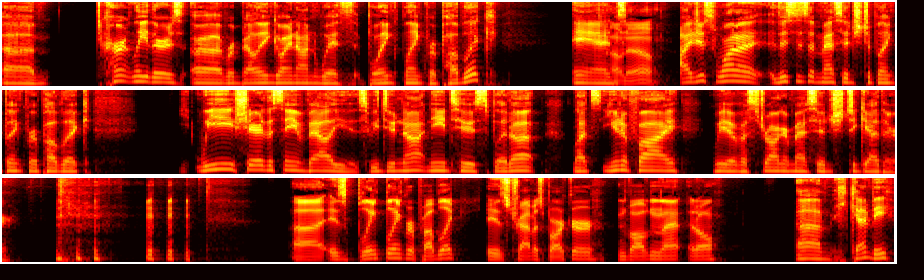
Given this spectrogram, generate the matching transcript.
Um, currently, there's a rebellion going on with Blank Blank Republic, and oh no, I just want to. This is a message to Blank Blank Republic. We share the same values. We do not need to split up. Let's unify. We have a stronger message together. uh, is Blink Blink Republic? Is Travis Barker involved in that at all? Um, he can be.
